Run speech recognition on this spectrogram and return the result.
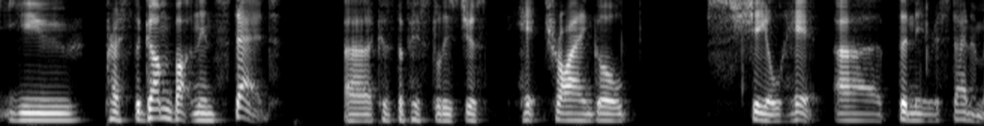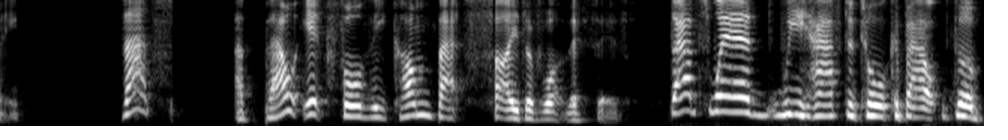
you press the gun button instead, because the pistol is just hit triangle, shield hit uh, the nearest enemy. That's about it for the combat side of what this is. That's where we have to talk about the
